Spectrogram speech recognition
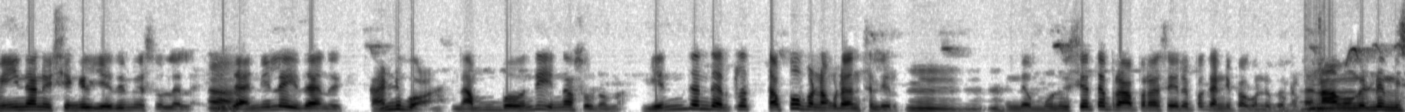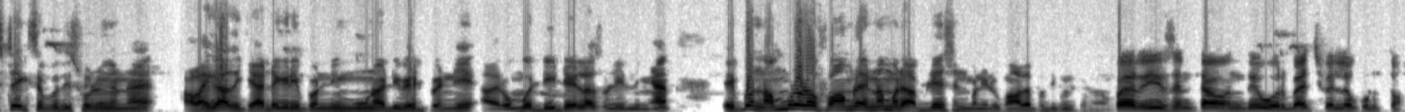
மெயினான விஷயங்கள் எதுவுமே சொல்லல. இது அன்னில இதான் இருக்கு கண்டிப்பா நம்ம வந்து என்ன சொல்றோம்னா எந்தெந்த இடத்துல தப்பு பண்ணக்கூடாதுன்னு சொல்லியிருக்கோம். இந்த மூணு விஷயத்த ப்ராப்பரா செய்யறப்ப கண்டிப்பா கொண்டு போயிடலாம் நான் உங்கள்ட்ட மிஸ்டேக்ஸை பத்தி சொல்லுங்கண்ணே அழகா அதை கேட்டகரி பண்ணி மூணா டிவைட் பண்ணி அதை ரொம்ப டீட்டெயிலாக சொல்லியிருந்தீங்க இப்போ நம்மளோட ஃபார்ம்ல என்ன மாதிரி அப்டேஷன் பண்ணியிருக்கோம் அதை பத்தி கொஞ்சம் சொல்லுங்க. இப்ப ரீசெண்டா வந்து ஒரு பேட்ச் வெளில கொடுத்தோம்.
